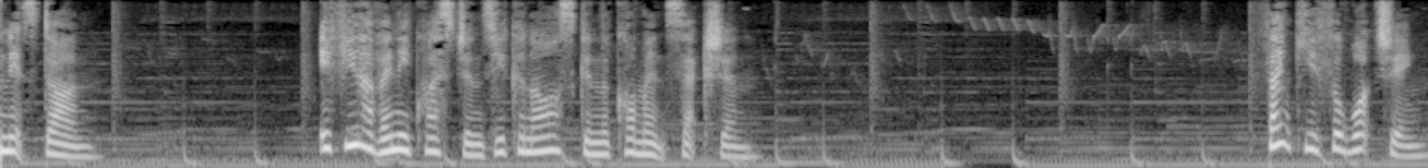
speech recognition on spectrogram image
And it's done. If you have any questions you can ask in the comment section. Thank you for watching.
